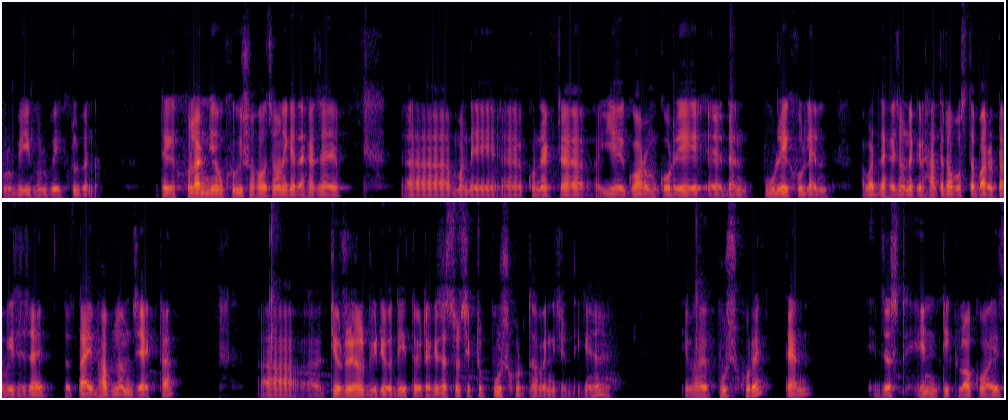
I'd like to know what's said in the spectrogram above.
ঘুরবেই, ঘুরবেই খুলবে না। এটাকে খোলার নিয়ম খুবই সহজ। অনেকে দেখা যায় মানে কোনো একটা ইয়ে গরম করে দেন পুড়ে খোলেন। আবার দেখা যায় অনেকের হাতের অবস্থা বারোটা বেজে যায়। তো তাই ভাবলাম যে একটা টিউটোরিয়াল ভিডিও দিই। তো এটাকে জাস্ট হচ্ছে একটু পুশ করতে হবে নিচের দিকে, হ্যাঁ? এভাবে পুশ করে দেন জাস্ট এন্টি ক্লকওয়াইজ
